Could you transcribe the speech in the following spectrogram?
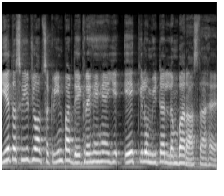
ये तस्वीर जो आप स्क्रीन पर देख रहे हैं, ये एक किलोमीटर लंबा रास्ता है,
